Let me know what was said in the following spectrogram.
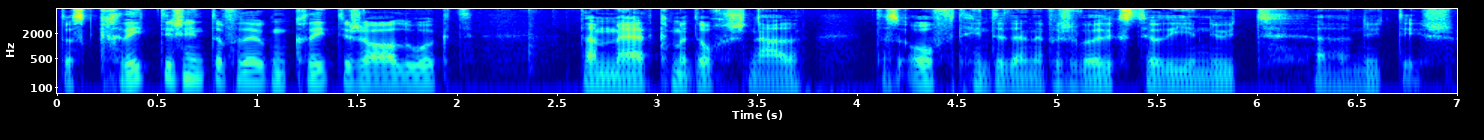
das kritisch hinterfragt und kritisch anschaut, dann merkt man doch schnell, dass oft hinter diesen Verschwörungstheorien nichts, äh, nichts ist.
